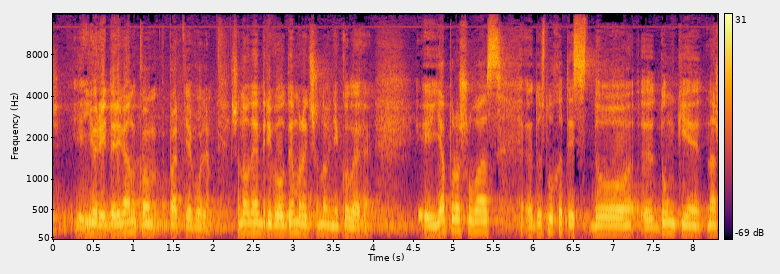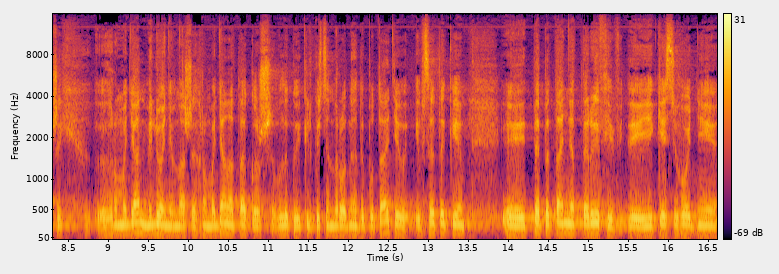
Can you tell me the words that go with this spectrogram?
Володимирович. Юрій Дерев'янко, партія Воля. Шановний Андрій Володимирович, шановні колеги. Я прошу вас е, дослухатись до е, думки наших громадян, мільйонів наших громадян, а також великої кількості народних депутатів, і все-таки е, те питання тарифів, яке сьогодні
